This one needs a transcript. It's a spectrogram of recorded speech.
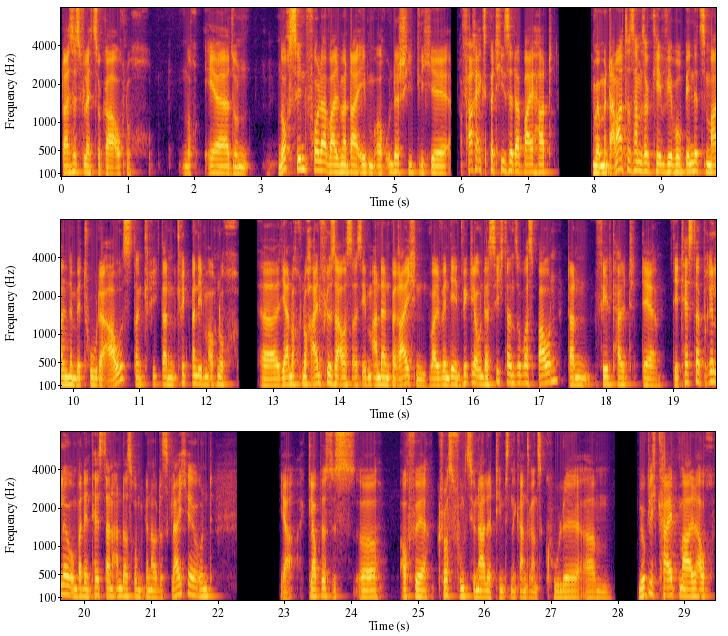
Da ist es vielleicht sogar auch noch, noch eher so ein noch sinnvoller, weil man da eben auch unterschiedliche Fachexpertise dabei hat. Und wenn man da mal zusammen sagt, okay, wir probieren jetzt mal eine Methode aus, dann, krieg, dann kriegt man eben auch noch, äh, ja, noch, noch Einflüsse aus, aus eben anderen Bereichen. Weil wenn die Entwickler unter sich dann sowas bauen, dann fehlt halt der, die Testerbrille und bei den Testern andersrum genau das Gleiche. Und ja, ich glaube, das ist äh, auch für cross-funktionale Teams eine ganz, ganz coole ähm, Möglichkeit, mal auch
